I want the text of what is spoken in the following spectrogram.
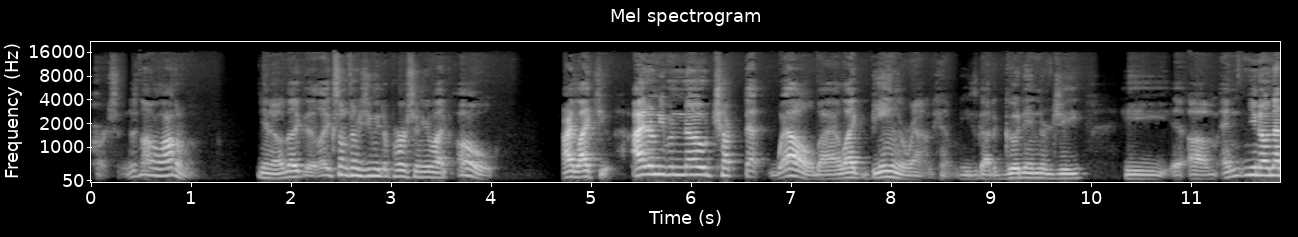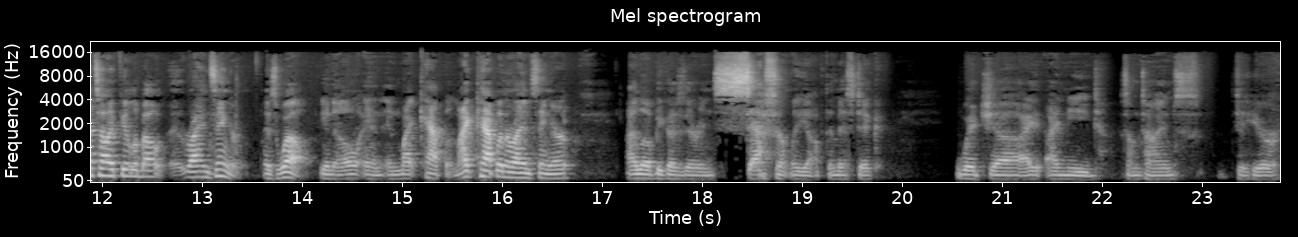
person. There's not a lot of them. You know, like like sometimes you meet a person, you're like, oh, I like you. I don't even know Chuck that well, but I like being around him. He's got a good energy. He um, and you know, that's how I feel about Ryan Singer as well. You know, and and Mike Kaplan. Mike Kaplan and Ryan Singer, I love because they're incessantly optimistic, which uh, I I need sometimes to hear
